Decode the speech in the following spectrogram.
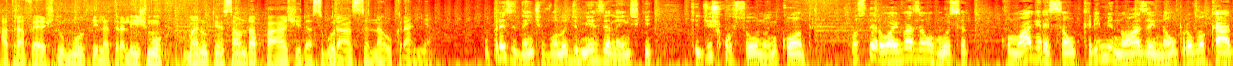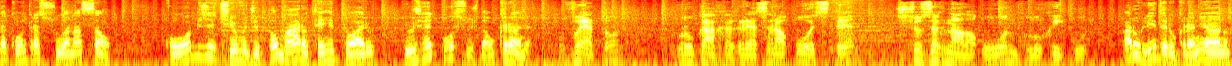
através do multilateralismo, manutenção da paz e da segurança na Ucrânia o presidente Volodymyr Zelensky, que discursou no encontro, considerou a invasão russa como agressão criminosa e não provocada contra sua nação, com o objetivo de tomar o território e os recursos da Ucrânia. Вето в руках агресора ось те, що загнала ООН в глухий кут. Para o líder ucraniano,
